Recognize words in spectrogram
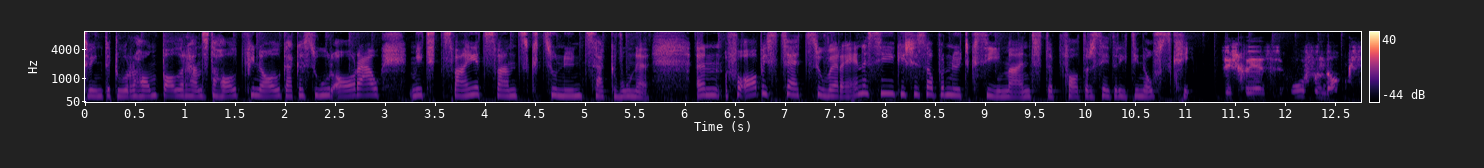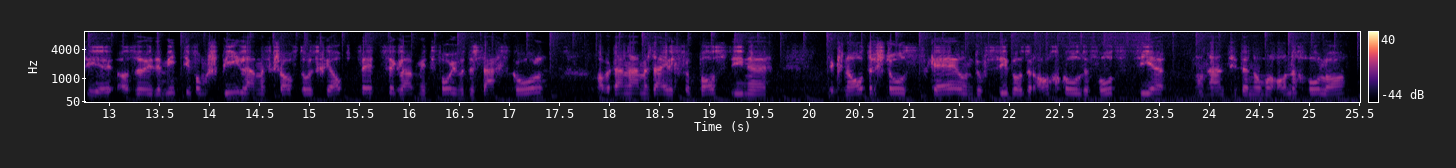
Die Winterthurer Handballer haben das Halbfinale gegen Sur Aarau mit 22 zu 19 gewonnen. Ein von A bis Z souveräner Sieg war es aber nicht gewesen, meint der Pfader Sedritinowski. Es war ein Auf und Ab. Also in der Mitte des Spiels haben wir es geschafft, uns abzusetzen, glaube mit fünf oder sechs Goal. Aber dann haben wir es eigentlich verpasst, ihnen den Gnadenstoß zu geben und auf sieben oder acht Goal davon zu ziehen und haben sie dann nochmal lassen.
